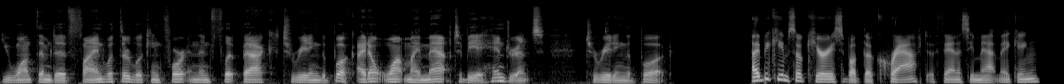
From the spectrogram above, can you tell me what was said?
You want them to find what they're looking for and then flip back to reading the book. I don't want my map to be a hindrance to reading the book. I became so curious about the craft of fantasy map making.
